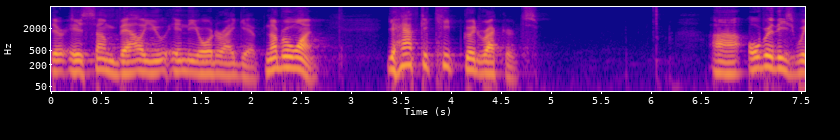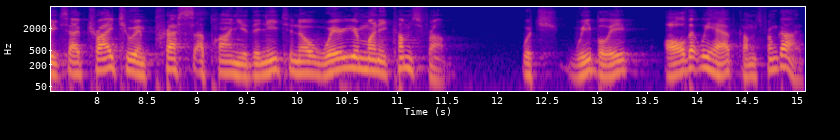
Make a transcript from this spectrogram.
there is some value in the order I give. Number one, you have to keep good records uh, over these weeks, I've tried to impress upon you the need to know where your money comes from, which we believe all that we have comes from God.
